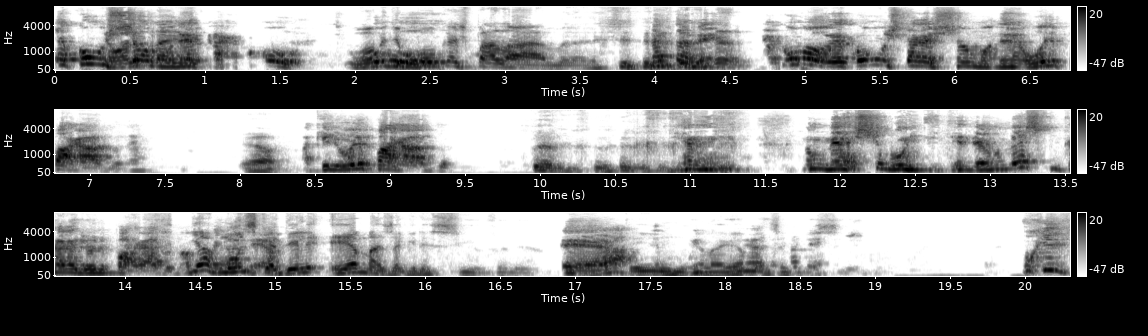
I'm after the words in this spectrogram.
É como então, chamam, né, cara? Como, o homem como... de poucas palavras. Exatamente. É como, é como os caras chamam, né? Olho parado, né? É. Aquele olho parado. Não mexe muito, entendeu? Não mexe com cara de olho parado, não. E a música dele é mais agressiva, né? É. Ela, tem, ela é mais agressiva. Porque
